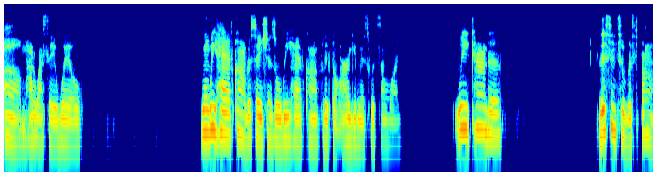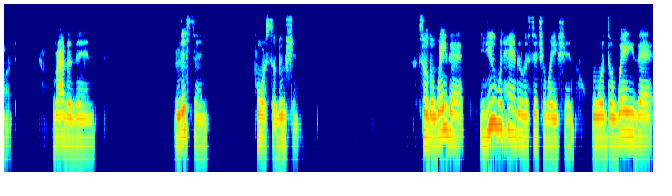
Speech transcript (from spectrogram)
um how do I say it well when we have conversations or we have conflict or arguments with someone we kind of Listen to respond rather than listen for a solution. So, the way that you would handle a situation or the way that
